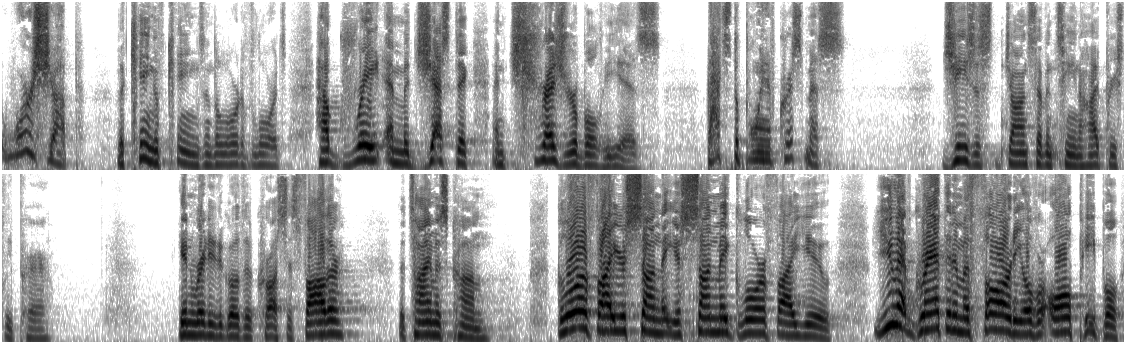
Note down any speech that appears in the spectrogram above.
Worship the King of Kings and the Lord of Lords. How great and majestic and treasurable he is. That's the point of Christmas. Jesus, John 17, a high priestly prayer. Getting ready to go to the cross says, Father, the time has come. Glorify your Son, that your Son may glorify you. You have granted him authority over all people,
